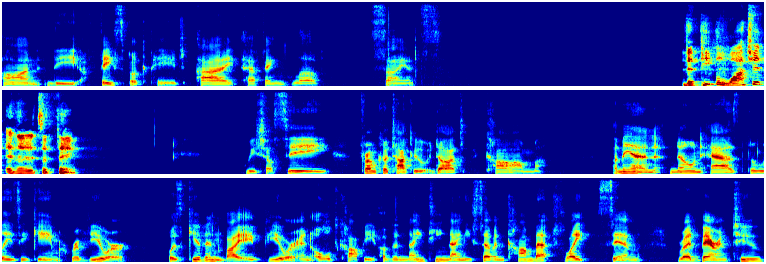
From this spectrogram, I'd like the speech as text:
on the Facebook page I effing love science. That people watch it and then it's a thing we shall see from Kotaku.com. A man known as the Lazy Game Reviewer was given by a viewer an old copy of the 1997 combat flight sim Red Baron 2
